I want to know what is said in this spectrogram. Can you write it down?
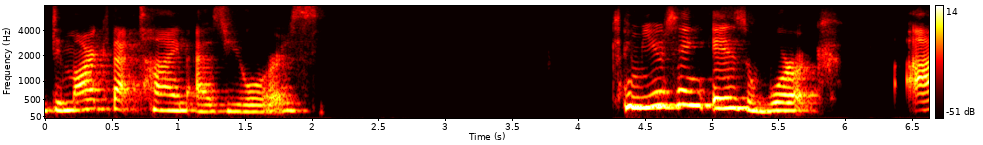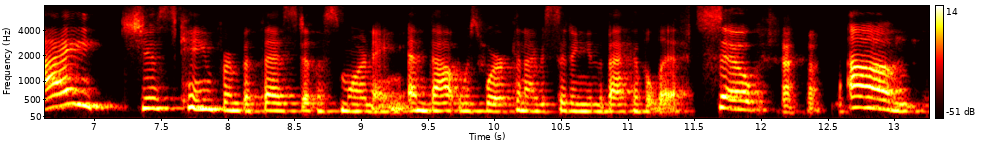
demark that time as yours. Commuting is work. I just came from Bethesda this morning and that was work and I was sitting in the back of a Lyft. So um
